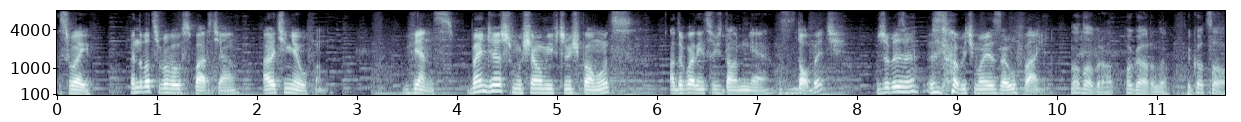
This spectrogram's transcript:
Słuchaj, będę potrzebował wsparcia, ale ci nie ufam. Więc będziesz musiał mi w czymś pomóc, a dokładnie coś dla mnie zdobyć, żeby zdobyć moje zaufanie. No dobra, ogarnę. Tylko co?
